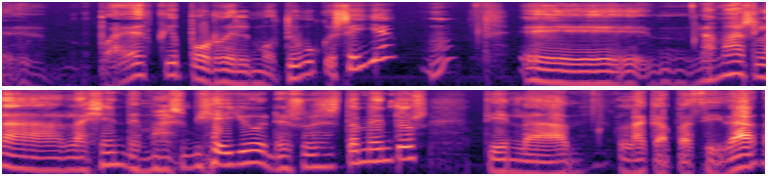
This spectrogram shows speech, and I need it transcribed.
eh, parece que por el motivo que sea nada más la, la gente más viejo en esos estamentos tiene la, la capacidad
